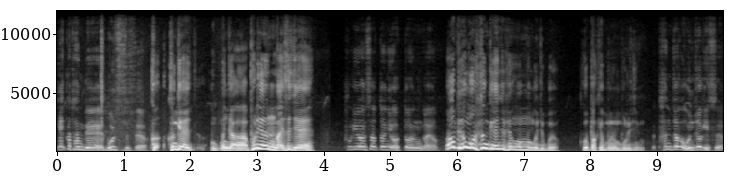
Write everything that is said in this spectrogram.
깨끗한데 뭘 쓰셨어요? 그, 그게, 이제, 프리언 많이 쓰지? 프리온 썼더니 어떤가요? 어, 병 없은 게 이제 병 없는 거지, 뭐요. 그것밖에 모르지. 탄저가 온 적이 있어요?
